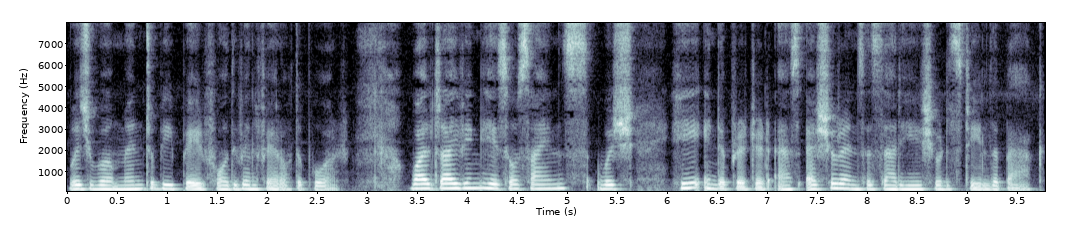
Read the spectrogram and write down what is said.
which were meant to be paid for the welfare of the poor. While driving, he saw signs which he interpreted as assurances that he should steal the bag.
